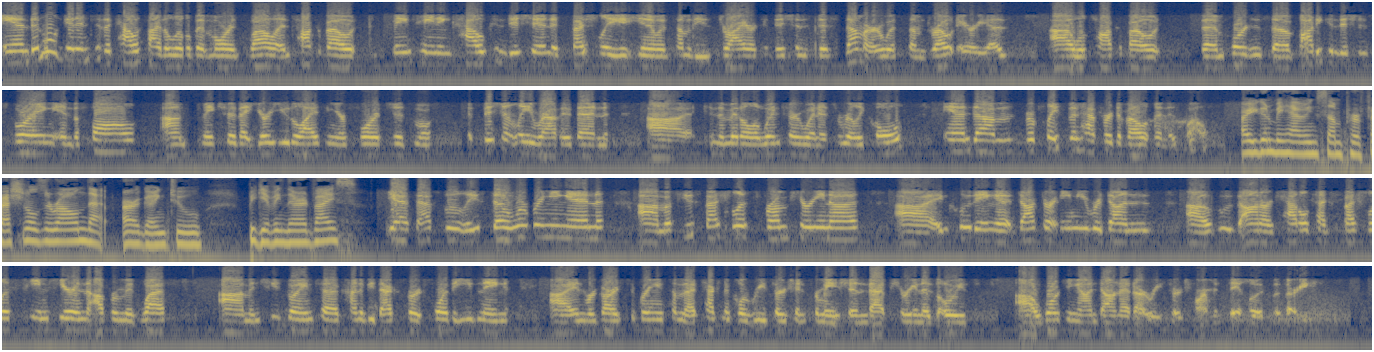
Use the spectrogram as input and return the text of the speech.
and then we'll get into the cow side a little bit more as well and talk about maintaining cow condition, especially you know in some of these drier conditions this summer with some drought areas. Uh, we'll talk about the importance of body condition scoring in the fall um, to make sure that you're utilizing your forages most efficiently rather than uh, in the middle of winter when it's really cold, and um, replacement heifer development as well. Are you going to be having some professionals around that are going to be giving their advice? Yes, absolutely. So we're bringing in um, a few specialists from Purina, uh, including uh, Dr. Amy Radunz, uh, who's on our cattle tech specialist team here in the upper Midwest. Um, and she's going to kind of be the expert for the evening uh, in regards to bringing some of that technical research information that Purina is always uh, working on down at our research farm in St. Louis, Missouri.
